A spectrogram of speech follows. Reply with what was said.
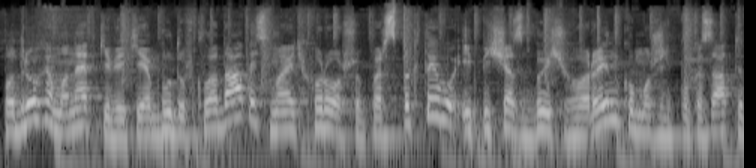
По-друге, монетки, в які я буду вкладатись, мають хорошу перспективу і під час бичого ринку можуть показати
